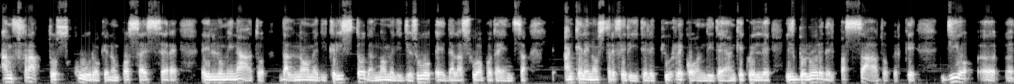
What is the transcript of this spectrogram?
anfratto scuro che non possa essere illuminato dal nome di Cristo, dal nome di Gesù e dalla sua potenza. anche le nostre ferite, le più recondite, anche quelle, il dolore del passato, perché Dio eh, eh,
